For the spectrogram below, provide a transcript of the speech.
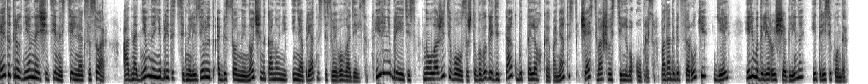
Это трехдневная щетина, стильный аксессуар. Однодневная небритость сигнализирует о бессонной ночи накануне и неопрятности своего владельца. Или не брейтесь, но уложите волосы, чтобы выглядеть так, будто легкая помятость – часть вашего стильного образа. Понадобятся руки, гель или моделирующая глина и 3 секунды.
